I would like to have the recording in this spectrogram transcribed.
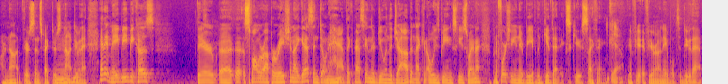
are not. There's inspectors not doing that. And it may be because they're uh, a smaller operation, I guess, and don't have the capacity and they're doing the job. And that can always be an excuse why not. But unfortunately, you never be able to give that excuse, I think, Yeah. if, you, if you're unable to do that.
